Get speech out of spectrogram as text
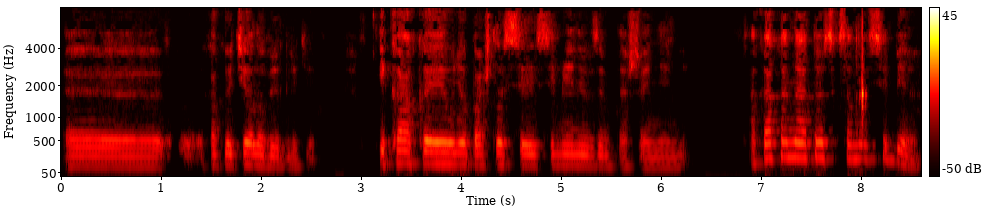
э, как ее тело выглядит, и как э, у нее пошло с семейными взаимоотношениями, а как она относится к самой себе.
